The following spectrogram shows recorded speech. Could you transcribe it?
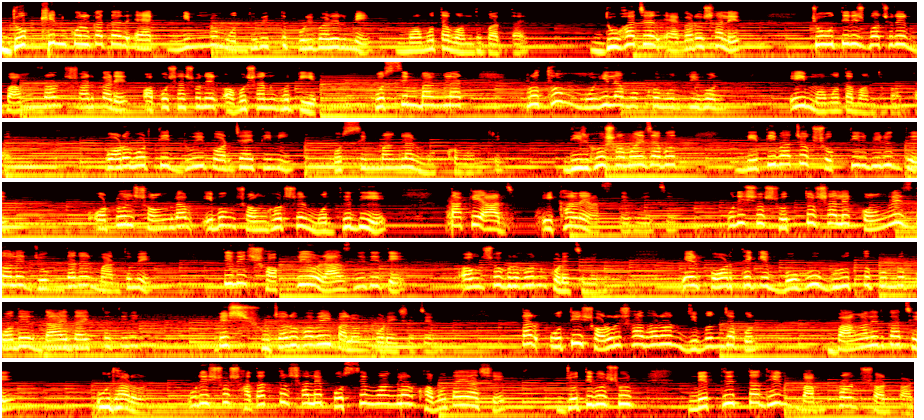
দক্ষিণ কলকাতার এক নিম্ন মধ্যবিত্ত পরিবারের মেয়ে মমতা বন্দ্যোপাধ্যায়। দু সালের চৌত্রিশ বছরের বামফ্রন্ট সরকারের অপশাসনের অবসান ঘটিয়ে পশ্চিমবাংলার প্রথম মহিলা মুখ্যমন্ত্রী হন এই মমতা বন্দ্যোপাধ্যায়। পরবর্তী দুই পর্যায়ে তিনি পশ্চিমবাংলার মুখ্যমন্ত্রী। দীর্ঘ সময় যাবৎ নেতিবাচক শক্তির বিরুদ্ধে অটল সংগ্রাম এবং সংঘর্ষের মধ্যে দিয়ে তাকে আজ এখানে আসতে হয়েছে। উনিশশো সত্তর সালে কংগ্রেস দলে যোগদানের মাধ্যমে তিনি সক্রিয় রাজনীতিতে অংশগ্রহণ করেছিলেন। এরপর থেকে বহু গুরুত্বপূর্ণ পদের দায় দায়িত্ব তিনি বেশ সুচারুভাবেই পালন করে এসেছেন। তার অতি সরল সাধারণ জীবনযাপন বাঙালির কাছে উদাহরণ। উনিশশো সাতাত্তর সালে পশ্চিমবাংলার ক্ষমতায় আসে জ্যোতি বসুর নেতৃত্বাধীন বামফ্রন্ট সরকার।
